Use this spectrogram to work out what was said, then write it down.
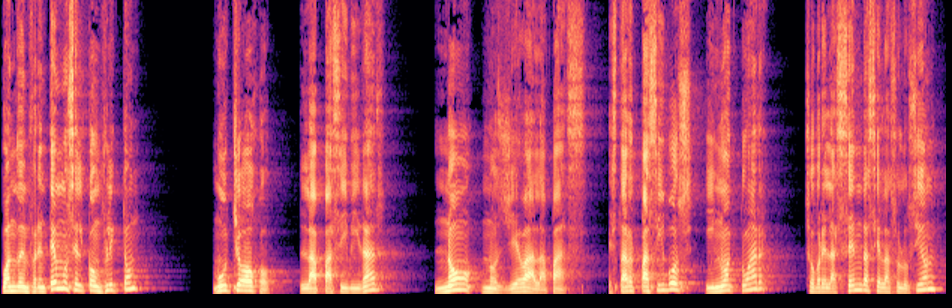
cuando enfrentemos el conflicto, mucho ojo, la pasividad no nos lleva a la paz. Estar pasivos y no actuar sobre la senda hacia la solución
